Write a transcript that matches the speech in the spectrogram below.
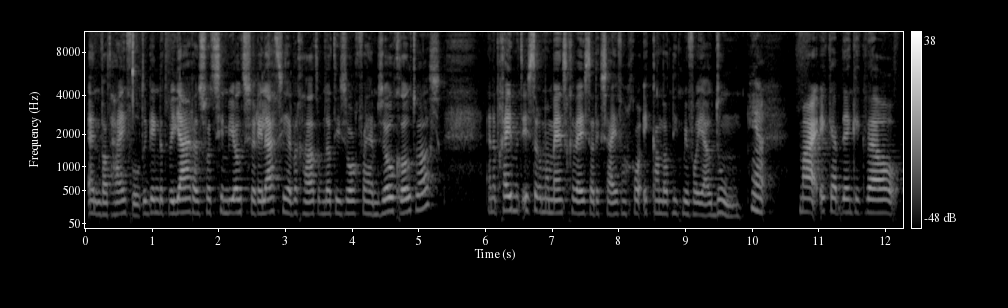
en wat hij voelt. Ik denk dat we jaren een soort symbiotische relatie hebben gehad. Omdat die zorg voor hem zo groot was. En op een gegeven moment is er een moment geweest dat ik zei van... Goh, ik kan dat niet meer voor jou doen. Ja, Maar ik heb denk ik wel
